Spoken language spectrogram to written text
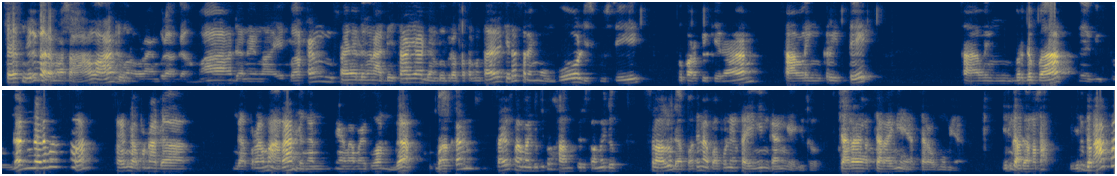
Saya sendiri gak ada masalah dengan orang yang beragama dan lain-lain. Bahkan saya dengan adik saya dan beberapa teman saya kita sering ngumpul diskusi tukar pikiran saling kritik saling berdebat kayak gitu. Dan nggak ada masalah. Saya nggak pernah ada nggak pernah marah dengan yang namanya Tuhan enggak bahkan saya selama hidup itu hampir selama hidup selalu dapatin apa pun yang saya inginkan kayak gitu. Cara secara ini ya secara umum ya. Jadi nggak ada masalah jadi buat apa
